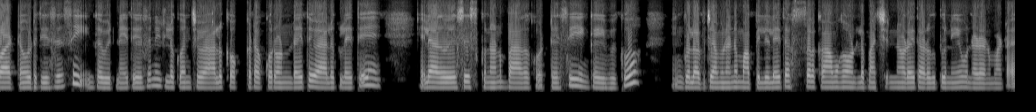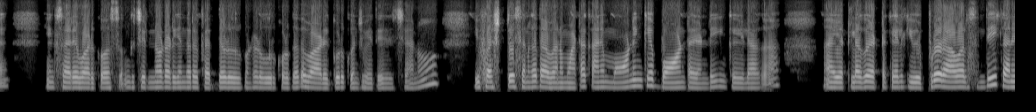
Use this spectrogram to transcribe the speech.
వాటిని ఒకటి తీసేసి ఇంకా వీటిని అయితే వేసాను. ఇట్లా కొంచెం యాలకు ఒక్కటి ఒక రెండు అయితే యాలకులు అయితే ఇలాగ వేసేసుకున్నాను. బాగా కొట్టేసి ఇంకా ఇవికో గులాబ్ జామున్ అని మా పిల్లలు అయితే అస్సలు కాముగా ఉండలేదు మా చిన్నోడు అయితే అడుగుతూనే ఉన్నాడు అనమాట ఇంక సరే వాడి కోసం ఇంక చిన్నోడు అడిగిన తర్వాత పెద్దోడు ఊరుకుంటాడు. ఊరుకోడు కదా వాడికి కూడా కొంచెం అయితే ఇచ్చాను. ఈ ఫస్ట్ వేసాను కదా అవన్నమాట. కానీ మార్నింగ్కే బాగుంటాయండి. ఇంకా ఇలాగా ఎట్లాగో ఎట్టకాయలకి ఇవి ఎప్పుడో రావాల్సింది. కానీ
